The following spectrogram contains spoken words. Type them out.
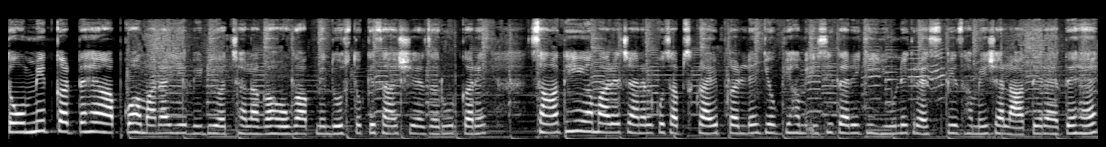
तो उम्मीद करते हैं आपको हमारा ये वीडियो अच्छा लगा होगा। अपने दोस्तों के साथ शेयर ज़रूर करें। साथ ही हमारे चैनल को सब्सक्राइब कर लें, क्योंकि हम इसी तरह की यूनिक रेसिपीज़ हमेशा लाते रहते हैं।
